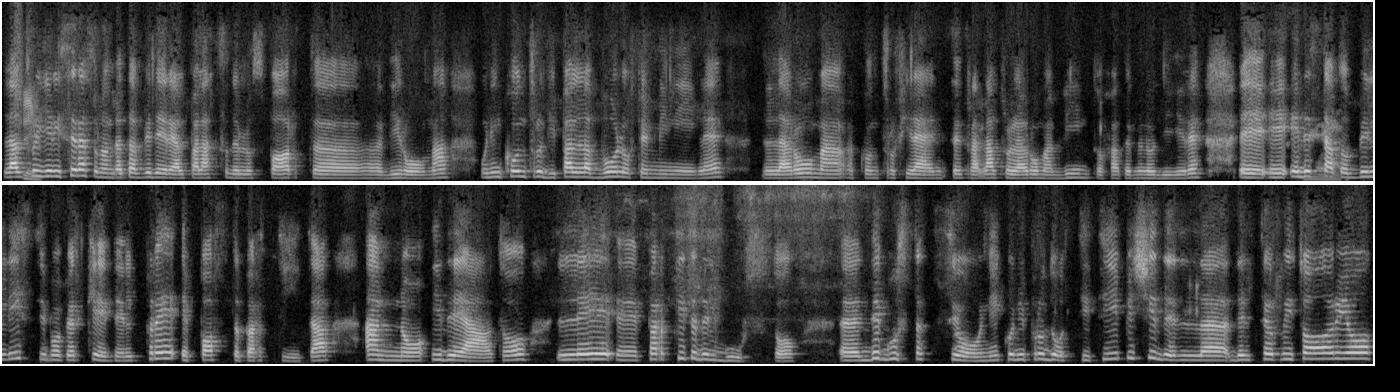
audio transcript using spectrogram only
l'altro sì. ieri sera sono andata a vedere al Palazzo dello Sport uh, di Roma un incontro di pallavolo femminile, la Roma contro Firenze, tra l'altro la Roma ha vinto, fatemelo dire, e, e, ed è yeah. stato bellissimo perché nel pre e post partita hanno ideato le eh, partite del gusto eh, degustazioni con i prodotti tipici del, del, territorio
